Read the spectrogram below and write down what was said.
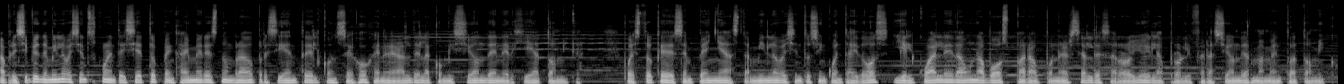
A principios de 1947, Oppenheimer es nombrado presidente del Consejo General de la Comisión de Energía Atómica, puesto que desempeña hasta 1952 y el cual le da una voz para oponerse al desarrollo y la proliferación de armamento atómico.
